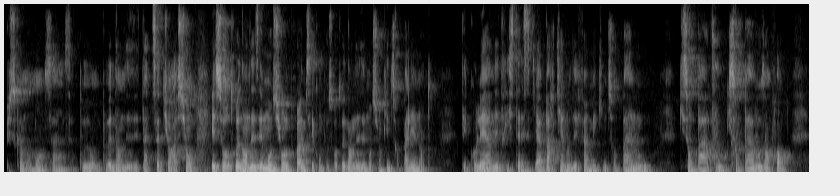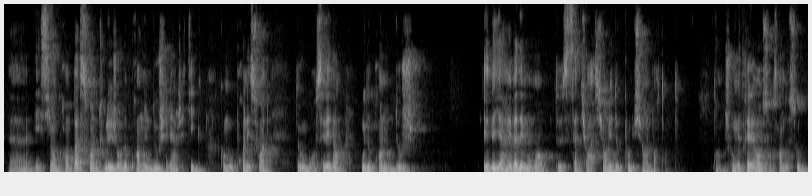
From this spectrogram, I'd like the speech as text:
puisqu'à un moment, ça, ça, peut, on peut être dans des états de saturation et se retrouver dans des émotions. Le problème, c'est qu'on peut se retrouver dans des émotions qui ne sont pas les nôtres des colères, des tristesses qui appartiennent aux défunts mais qui ne sont pas à nous, qui ne sont pas à vous, qui ne sont pas à vos enfants. Euh, et si on ne prend pas soin tous les jours de prendre une douche énergétique, comme vous prenez soin de vous brosser les dents ou de prendre une douche, eh bien, il arrive à des moments de saturation et de pollution importante. Donc je vous mettrai les ressources en dessous.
